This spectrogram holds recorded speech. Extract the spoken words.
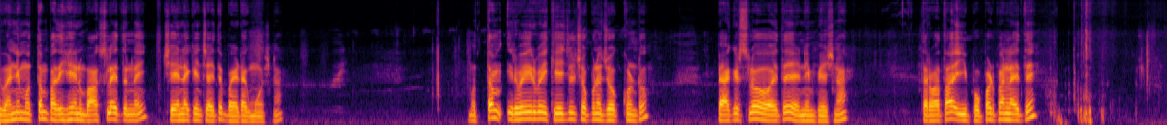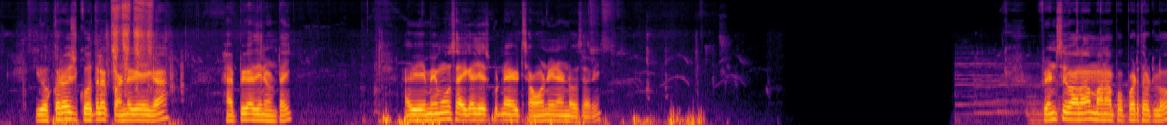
ఇవన్నీ మొత్తం పదిహేను బాక్సులు అయితే ఉన్నాయి. చేనులకించి అయితే బయటకు మోసిన. మొత్తం ఇరవై ఇరవై కేజీలు చొప్పున జోక్కుంటూ ప్యాకెట్స్లో అయితే నింపేసిన. తర్వాత ఈ పొప్పటి పనులు అయితే ఈ ఒక్కరోజు కోతలకు పండుగగా హ్యాపీగా తిని ఉంటాయి. అవి ఏమేమో సైకిల్ చేసుకుంటున్నాయి అవి సౌండ్ వినండి ఒకసారి. ఫ్రెండ్స్ ఇవాళ మన పొప్పటి తోటలో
